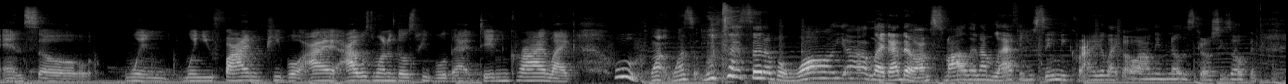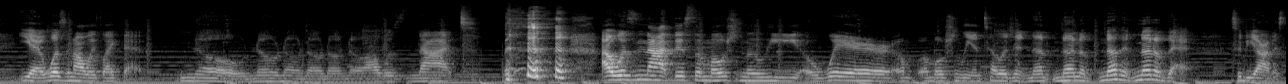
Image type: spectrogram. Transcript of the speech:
And so when when you find people i i was one of those people that didn't cry like whew, once once i set up a wall y'all like i know i'm smiling i'm laughing you see me cry you're like oh i don't even know this girl she's open yeah it wasn't always like that no, no, no, no, no, no. I was not. I was not this emotionally aware, um, emotionally intelligent. None, none of nothing, none of that. To be honest,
